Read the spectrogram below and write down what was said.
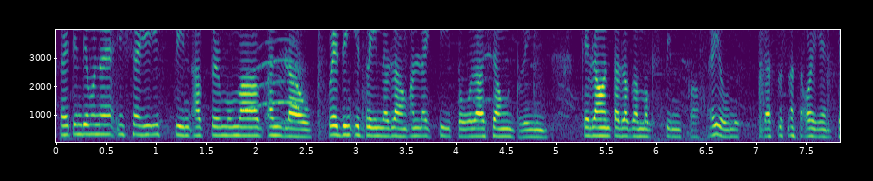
kahit hindi mo na siya i-spin after mo mag-unlaw, pwedeng i-drain na lang. Unlike dito, wala siyang drain. Kailangan talaga mag-spin ka. Ayun, gastos na sa kuryente.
